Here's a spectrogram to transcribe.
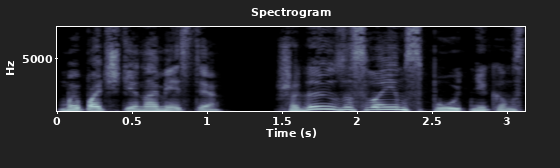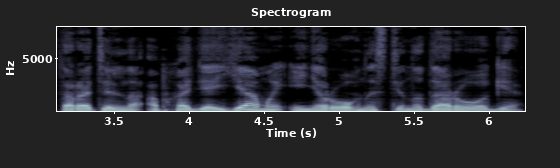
мы почти на месте». Шагаю за своим спутником, старательно обходя ямы и неровности на дороге.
